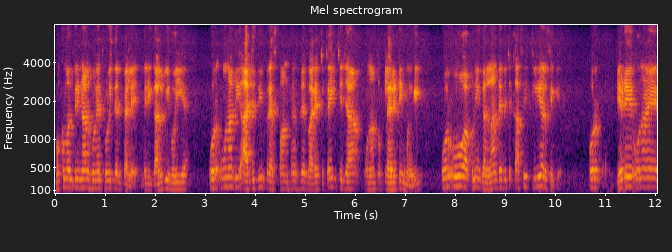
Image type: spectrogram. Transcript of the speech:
ਮੁੱਖ ਮੰਤਰੀ ਨਾਲ ਹੁਣੇ ਥੋੜੀ ਦੇਰ ਪਹਿਲੇ ਮੇਰੀ ਗੱਲ ਵੀ ਹੋਈ ਹੈ ਔਰ ਉਹਨਾਂ ਦੀ ਅੱਜ ਦੀ ਪ੍ਰੈਸ ਕਾਨਫਰੰਸ ਦੇ ਬਾਰੇ ਚ ਕਈ ਚੀਜ਼ਾਂ ਉਹਨਾਂ ਤੋਂ ਕਲੈਰਿਟੀ ਮੰਗੀ ਔਰ ਉਹ ਆਪਣੀ ਗੱਲਾਂ ਦੇ ਵਿੱਚ ਕਾਫੀ ਕਲੀਅਰ ਸੀਗੇ। ਔਰ ਜਿਹੜੇ ਉਹਨਾਂ ਨੇ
